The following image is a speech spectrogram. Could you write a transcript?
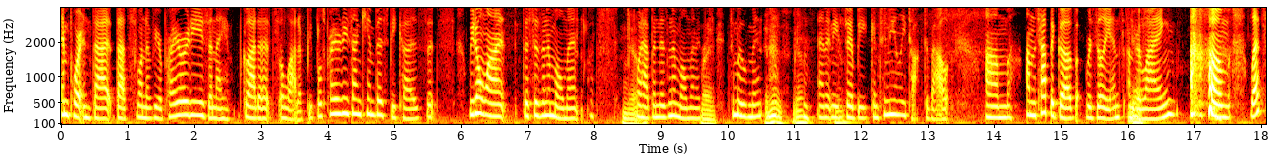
important that that's one of your priorities, and I'm glad it's a lot of people's priorities on campus because it's we don't want this isn't a moment. It's Yeah. what happened isn't a moment. It's Right. it's a movement. It is, yeah. and it needs to be continually talked about. Um, on the topic of resilience underlying, um, let's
